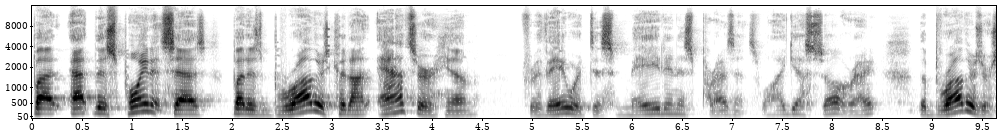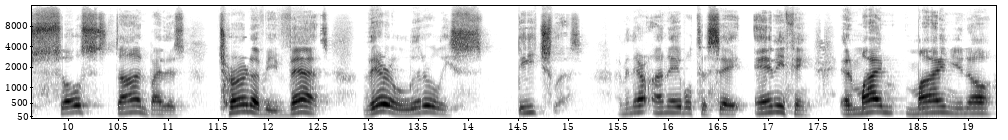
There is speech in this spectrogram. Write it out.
But at this point, it says, But his brothers could not answer him, for they were dismayed in his presence. Well, I guess so, right? The brothers are so stunned by this turn of events, they're literally speechless. I mean, they're unable to say anything. In my mind, you know,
